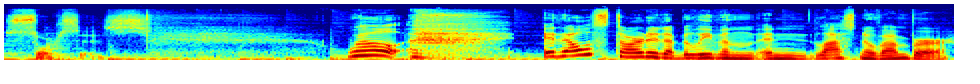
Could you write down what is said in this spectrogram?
sources. Well, it all started, I believe, in, in last November.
